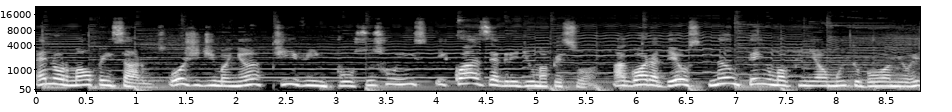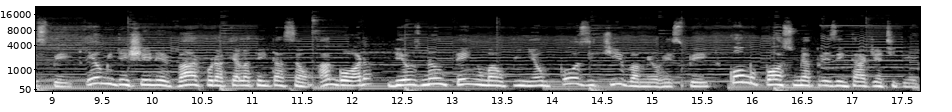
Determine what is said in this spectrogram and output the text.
É normal pensarmos: hoje de manhã tive impulsos ruins e quase agredi uma pessoa. Agora Deus não tem uma opinião muito boa a meu respeito. Eu me deixei levar por aquela tentação. Agora Deus não tem uma opinião positiva a meu respeito. Como posso me apresentar diante dele?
